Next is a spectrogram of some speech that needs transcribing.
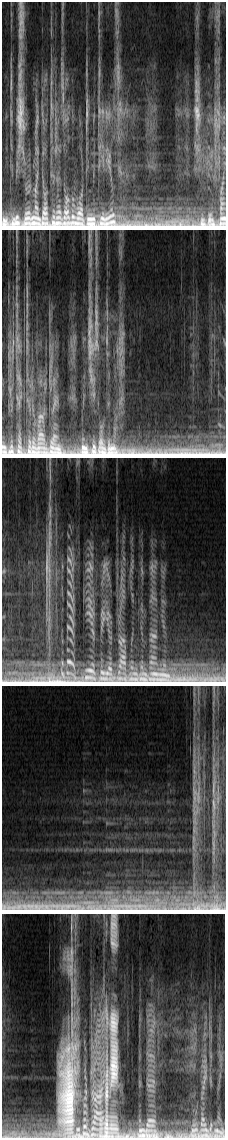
Need to be sure my daughter has all the warding materials. She'll be a fine protector of our glen when she's old enough. The best gear for your traveling companion. Ah, Keep her dry. have any? And uh, don't ride at night.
